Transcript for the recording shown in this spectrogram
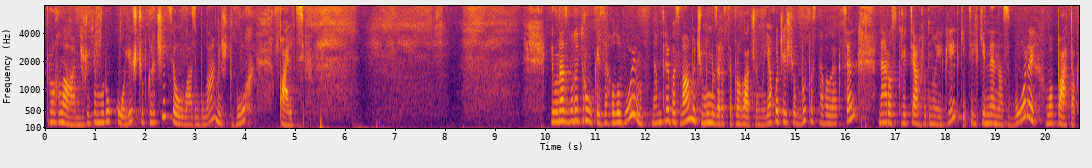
прогладжуємо рукою, щоб ключиця у вас була між двох пальців. І у нас будуть руки за головою. Нам треба з вами, чому ми зараз це прогладжуємо. Я хочу, щоб ви поставили акцент на розкриття грудної клітки, тільки не на збори лопаток,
